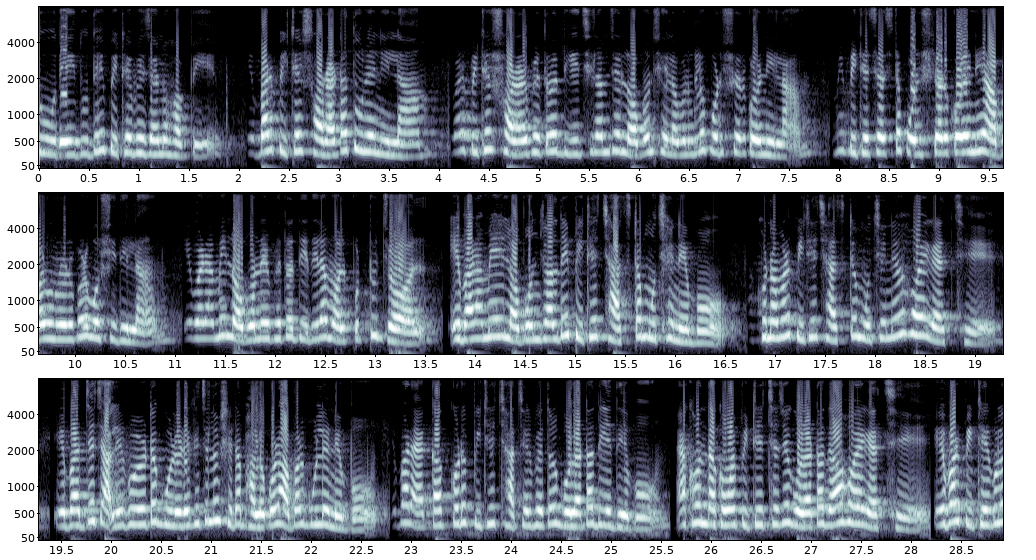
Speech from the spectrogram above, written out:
দুধ, এই দুধেই পিঠে ভেজানো হবে। এবার পিঠের সরাটা তুলে নিলাম। এবার পিঠে সরার ভেতরে দিয়েছিলাম যে লবণ, সেই লবণগুলো পরিষ্কার করে নিলাম। আমি পিঠের ছাঁচটা পরিষ্কার করে নিয়ে আবার উনুনের উপর বসিয়ে দিলাম। এবার আমি লবণের ভেতর দিয়ে দিলাম অল্প একটু জল। এবার আমি এই লবণ জল দিয়ে পিঠের ছাঁচটা মুছে নেব। এখন আমার পিঠে ছাঁচটা মুছে নেওয়া হয়ে গেছে। এবার যে চালের গুঁড়োটা গুলে রেখেছিলাম, সেটা ভালো করে আবার গুলে নেব। এবার এক এক করে পিঠের ছাঁচের ভেতর গোলাটা দিয়ে দেব। এখন দেখো আমার পিঠের ছাঁচে গোলাটা দেওয়া হয়ে গেছে। এবার পিঠেগুলো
